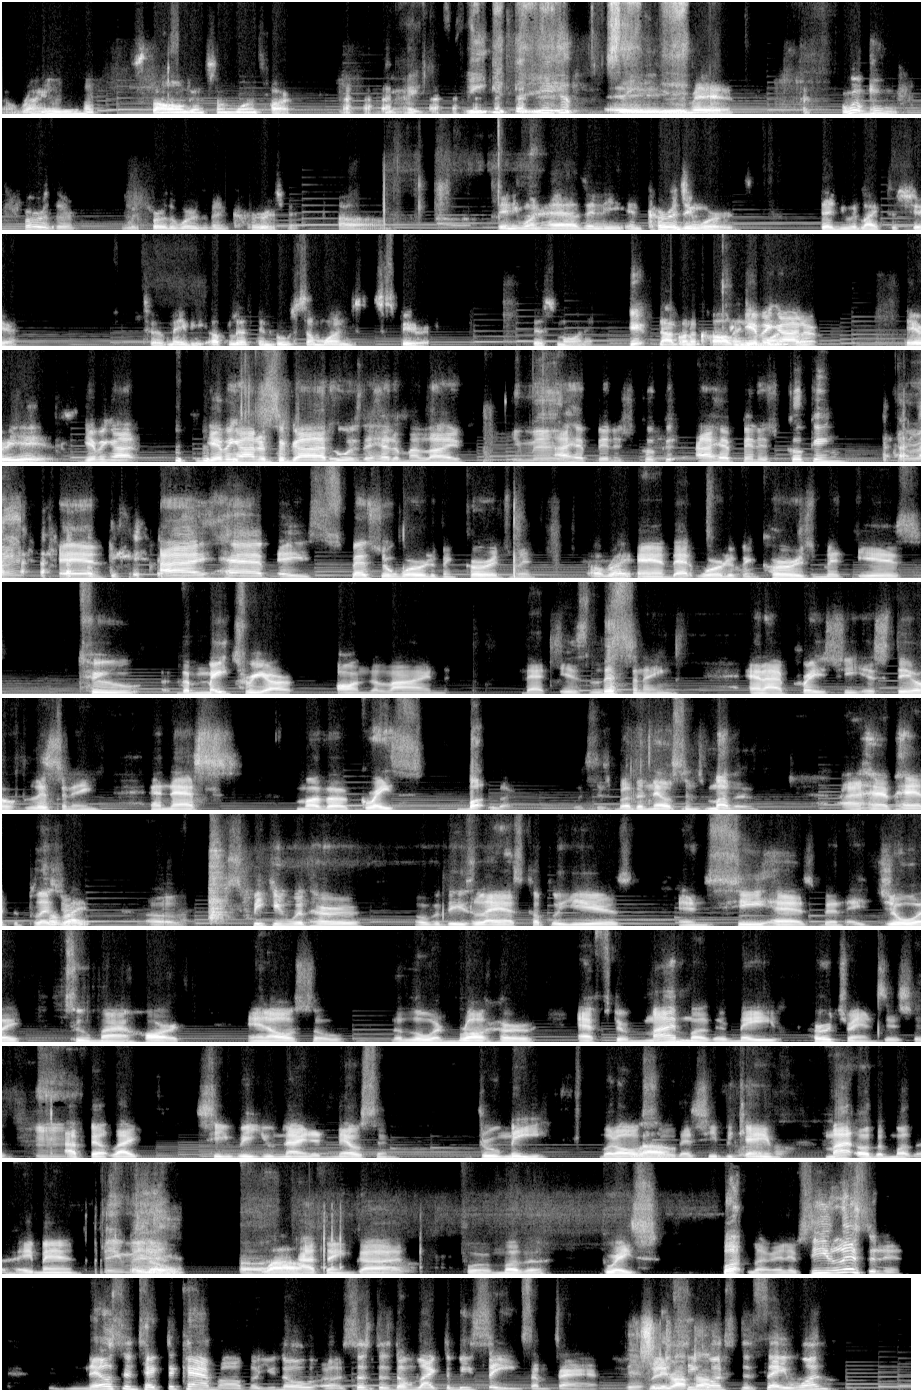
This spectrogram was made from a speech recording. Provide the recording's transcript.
All right. Amen. Song in someone's heart. right. Amen. We'll move further with further words of encouragement. Um, anyone has any encouraging words that you would like to share? to maybe uplift and boost someone's spirit this morning. Get, Not going to call anyone. Giving honor. There he is. Giving honor, giving honor to God, who is the head of my life. Amen. I have finished cooking. I have finished cooking. All right. And okay. I have a special word of encouragement. All right. And that word of encouragement is to the matriarch on the line that is listening, and I pray she is still listening, and that's Mother Grace Butler, which is Brother Nelson's mother. I have had the pleasure right. of speaking with her over these last couple of years, and she has been a joy to my heart. And also, the Lord brought her after my mother made her transition, mm-hmm. I felt like she reunited Nelson through me, but also wow. that she became my other mother. Amen. Amen. So, uh, wow. I thank God for Mother Grace Butler. And if she's listening, Nelson, take the camera off. Or you know, uh, sisters don't like to be seen sometimes. Yeah, but if she off. wants to say one,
